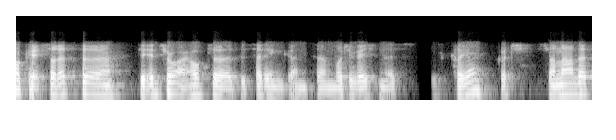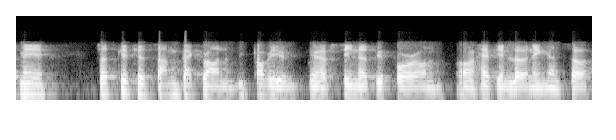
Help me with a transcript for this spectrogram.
Okay, so that's the, the intro. I hope the, the setting and the motivation is, is clear. Good. So now let me just give you some background. Probably you have seen that before on, on Hebbian learning. And so,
